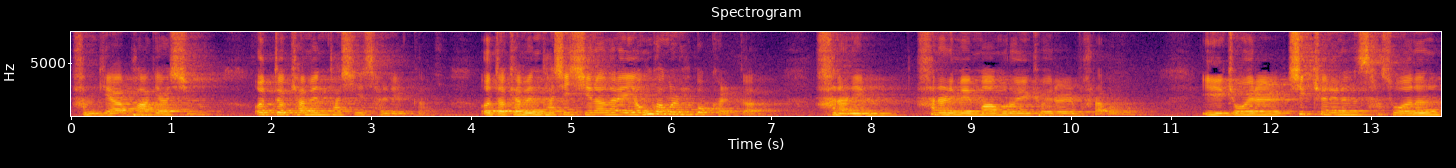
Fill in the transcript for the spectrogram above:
함께 아파하게 하시고 어떻게 하면 다시 살릴까 어떻게 하면 다시 신하늘의 영광을 회복할까 하나님 하나님의 마음으로 이 교회를 바라보고 이 교회를 지켜내는 사소하는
